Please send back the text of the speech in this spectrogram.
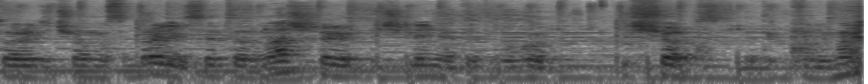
то, ради чего мы собрались. Это наши впечатления от этого года. Еще раз, я так понимаю.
